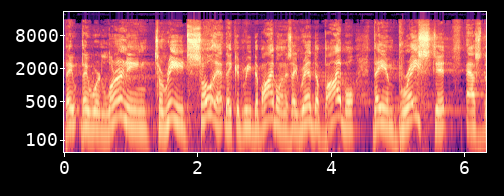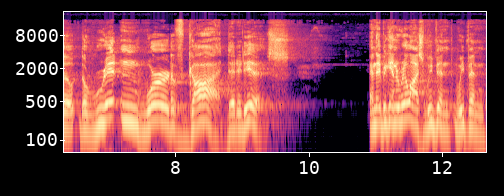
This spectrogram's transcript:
they, they were learning to read so that they could read the Bible. And as they read the Bible, they embraced it as the, the written word of God that it is. And they began to realize we've been, we've been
